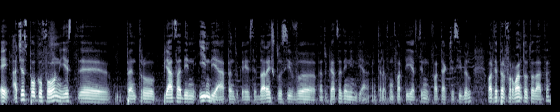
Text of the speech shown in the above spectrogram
Ei, acest Pocophone este pentru piața din India, pentru că este doar exclusiv uh, pentru piața din India, un telefon foarte ieftin, foarte accesibil, foarte performant totodată,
